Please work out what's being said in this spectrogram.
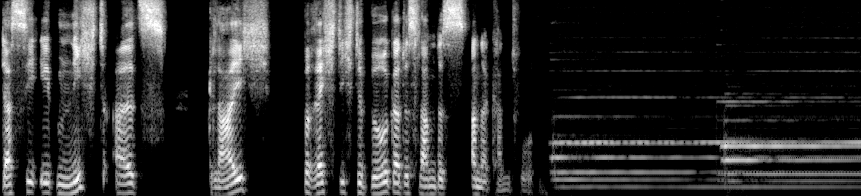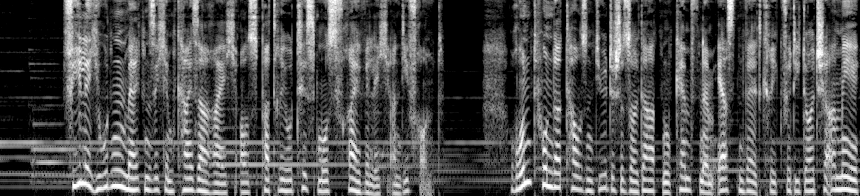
dass sie eben nicht als gleichberechtigte Bürger des Landes anerkannt wurden. Viele Juden melden sich im Kaiserreich aus Patriotismus freiwillig an die Front. Rund 100.000 jüdische Soldaten kämpfen im Ersten Weltkrieg für die deutsche Armee.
